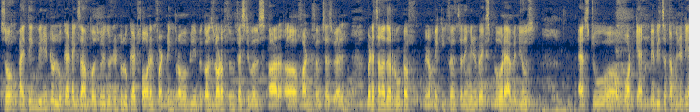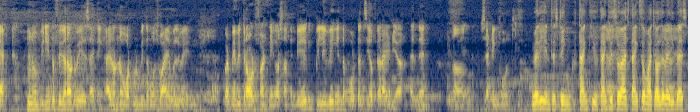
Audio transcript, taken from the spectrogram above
So I think we need to look at examples. We need to look at foreign funding probably because a lot of film festivals are uh, fund films as well. But it's another route of you know making films. I think we need to explore avenues as to uh, what can maybe it's a community act. You know we need to figure out ways. I think I don't know what would be the most viable way, but maybe crowdfunding or something. Maybe believing in the potency of your idea and then setting forth. Very interesting. Thank you. Thank you, Yeah, Suhas. Thanks so much. All the very best.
